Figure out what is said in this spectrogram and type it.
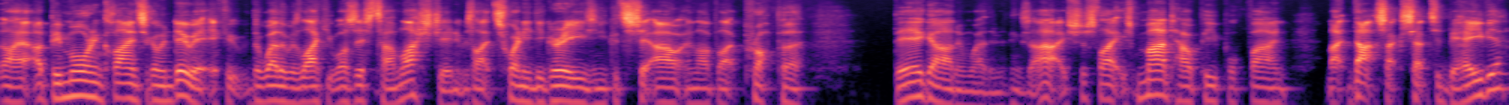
I'd be more inclined to go and do it if it, the weather was like it was this time last year and it was like 20 degrees and you could sit out and have like proper beer garden weather and things like that. It's just like it's mad how people find like that's accepted behavior,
